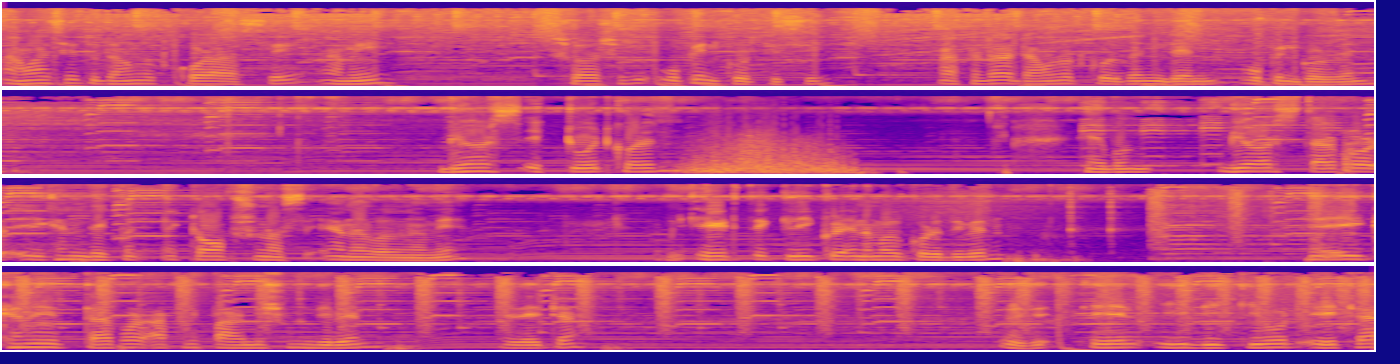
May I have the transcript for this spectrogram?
আমার যেহেতু ডাউনলোড করা আছে, আমি সরাসরি ওপেন করতেছি। আপনারা ডাউনলোড করবেন দেন ওপেন করবেন। ভিউয়ার্স একটু ওয়েট করেন। এবং ভিউয়ার্স তারপর এইখানে দেখবেন একটা অপশন আছে অ্যানাবল নামে। আপনি এইটতে ক্লিক করে এনাবল করে দিবেন। এইখানে তারপর আপনি পারমিশন দিবেন। এইটা এই যে এল ইডি কিবোর্ড এইটা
